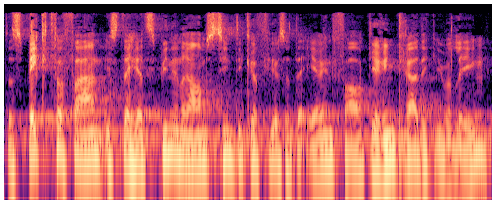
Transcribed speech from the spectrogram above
Das BECT-Verfahren ist der Herzbinnenraumszintigraphie, also der RNV, geringgradig überlegen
